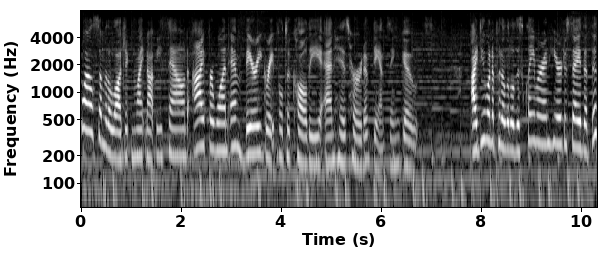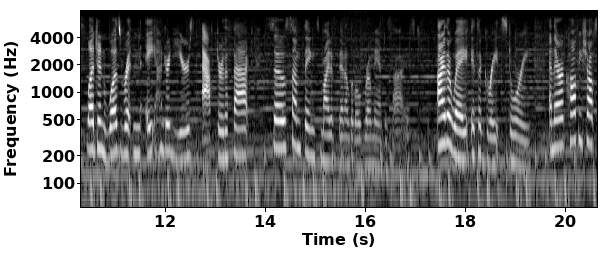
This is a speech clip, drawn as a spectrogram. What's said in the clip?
While some of the logic might not be sound, I for one am very grateful to Kaldi and his herd of dancing goats. I do want to put a little disclaimer in here to say that this legend was written 800 years after the fact, so some things might have been a little romanticized. Either way, it's a great story, and there are coffee shops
